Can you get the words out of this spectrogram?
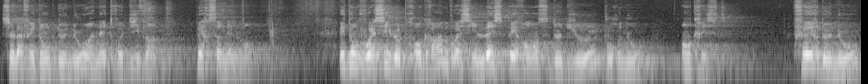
Cela fait donc de nous un être divin, personnellement. Et donc voici le programme, voici l'espérance de Dieu pour nous en Christ. Faire de nous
